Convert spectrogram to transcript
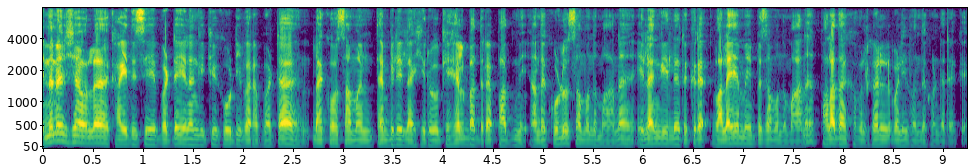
இந்தோனேஷியாவில் கைது செய்யப்பட்டு இலங்கைக்கு கூட்டி வரப்பட்ட லக்கோ சமன் தெம்பிலி லஹிரு கெஹல்பத்ர பத்மி அந்த குழு சம்பந்தமான இலங்கையில் இருக்கிற வலையமைப்பு சம்பந்தமான பல தகவல்கள் வெளிவந்து கொண்டிருக்கு.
